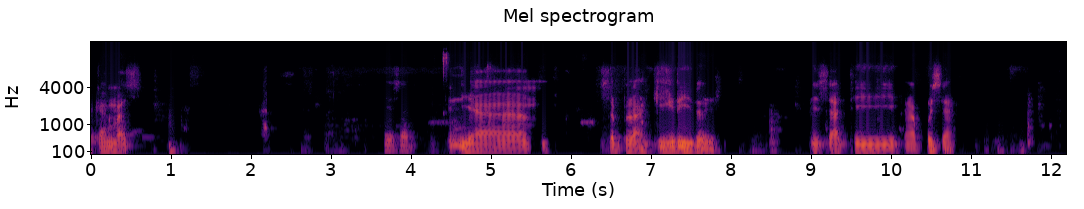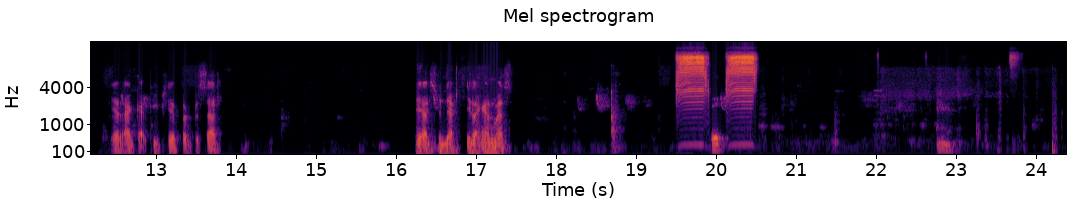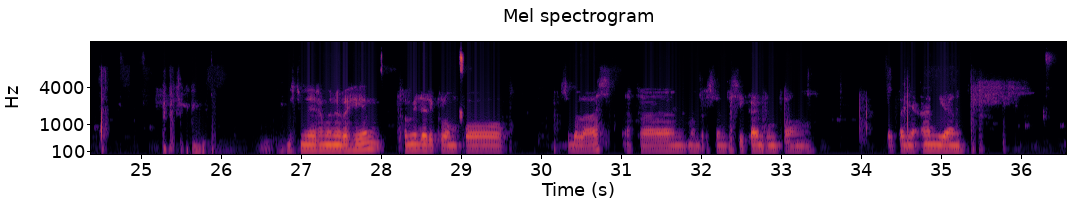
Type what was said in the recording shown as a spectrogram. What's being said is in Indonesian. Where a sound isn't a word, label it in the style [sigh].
kan Mas? Yes, Ustaz. Mungkin yang sebelah kiri itu bisa dihapus ya. Biar agak bisa berbesar. Ya, sudah. Silakan Mas. Baik. Bismillahirrahmanirrahim. Kami dari kelompok 11 akan mempresentasikan tentang pertanyaan yang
